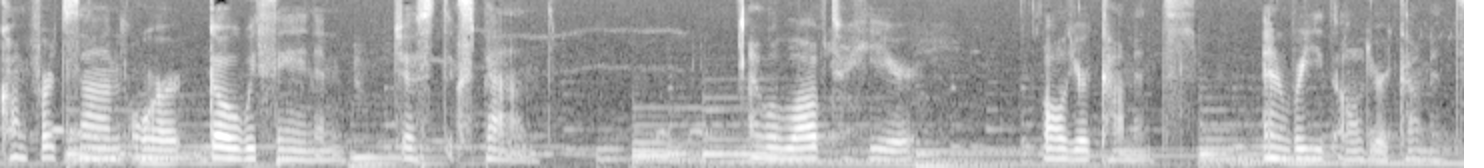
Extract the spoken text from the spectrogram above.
comfort zone or go within and just expand. I would love to hear all your comments and read all your comments.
